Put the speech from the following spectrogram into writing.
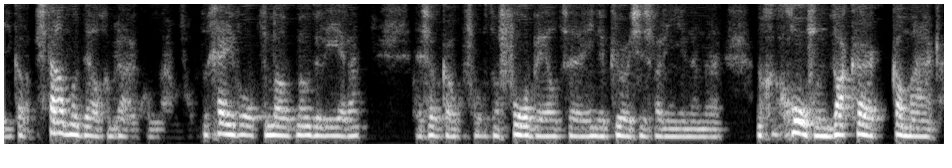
Je kan het bestaand model gebruiken om daar bijvoorbeeld een gevel op te modelleren. En zo heb ik ook bijvoorbeeld een voorbeeld in de cursus waarin je een, een golvend dak kan maken.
